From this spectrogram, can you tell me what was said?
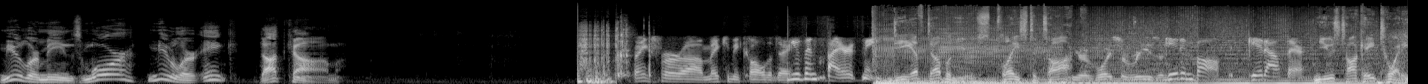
Mueller means more, MuellerInc.com. Thanks for uh, making me call today. You've inspired me. DFW's place to talk. Your voice of reason. Get involved. Get out there. News Talk 820,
